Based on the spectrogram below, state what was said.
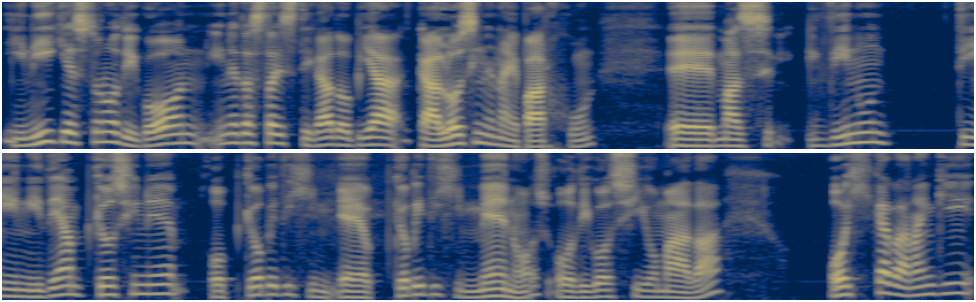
οι νίκες των οδηγών είναι τα στατιστικά τα οποία καλώς είναι να υπάρχουν. Ε, Μας δίνουν την ιδέα ποιος είναι ο πιο, πετυχη, ε, πιο πετυχημένος οδηγός η ομάδα, όχι κατά ανάγκη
